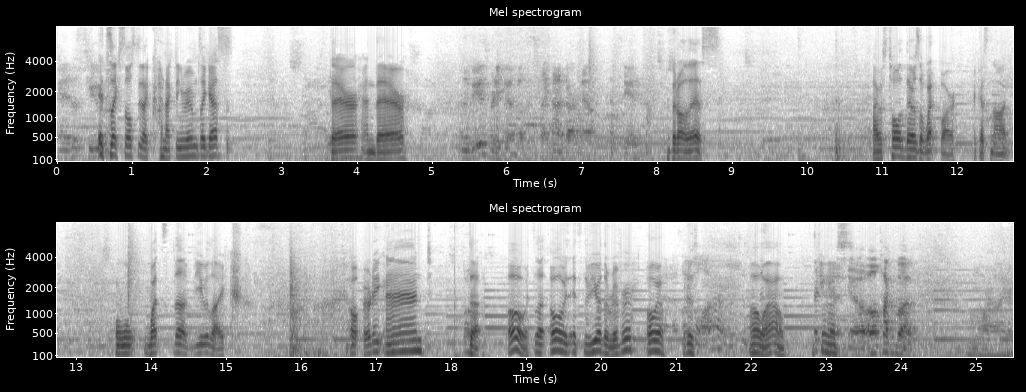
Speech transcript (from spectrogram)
Yeah, this is two. it's like supposed to be like connecting rooms, I guess. There and there. the view is pretty good, but it's like kind of dark now. Let's see it. Look at all this. I was told there was a wet bar. I guess not. Well, what's the view like? Oh, ready and the oh, it's the oh, it's the view of the river. Oh, yeah, it is. Oh wow. Pretty That's good. nice. Yeah, I'll talk about more later.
